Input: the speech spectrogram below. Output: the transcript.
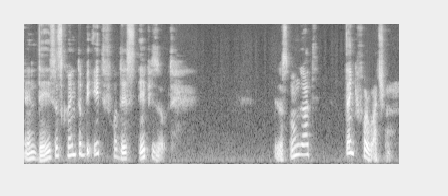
And this is going to be it for this episode. This is UNGGod. Thank you for watching.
